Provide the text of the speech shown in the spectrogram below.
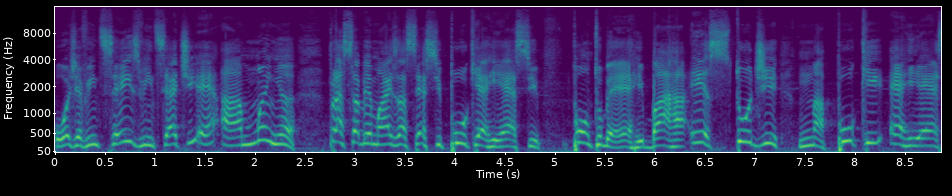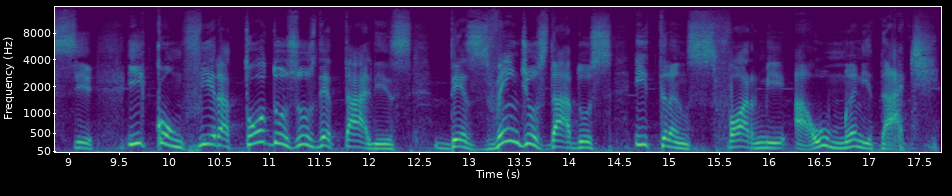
Hoje é 26, 27 é amanhã. Para saber mais, acesse pucrs.br barra estude na PUC RS e confira todos os detalhes. Desvende os dados e transforme a humanidade.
